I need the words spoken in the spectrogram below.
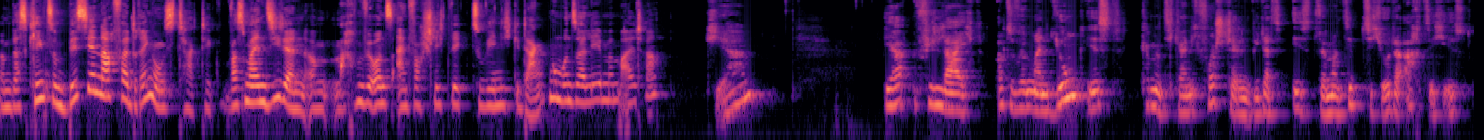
Ähm, das klingt so ein bisschen nach Verdrängungstaktik. Was meinen Sie denn? Ähm, machen wir uns einfach schlichtweg zu wenig Gedanken um unser Leben im Alter? Tja, ja, vielleicht. Also wenn man jung ist, kann man sich gar nicht vorstellen, wie das ist, wenn man 70 oder 80 ist.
